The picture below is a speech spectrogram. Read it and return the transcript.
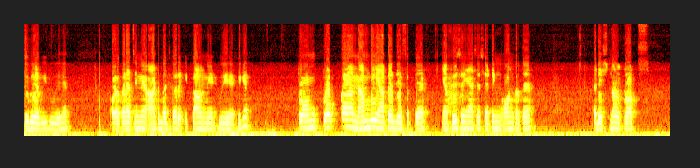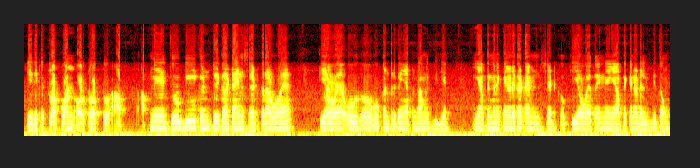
सुबह अभी हुई है। और कराची में आठ बजकर इक्यावन मिनट हुई है, ठीक है? तो हम क्लॉक का नाम भी यहाँ पे दे सकते हैं। या फिर से यहाँ से सेटिंग ऑन करते हैं। एडिशनल क्लॉक्स ये देखिए क्लॉक वन और क्लॉक टू आप अपने जो भी कंट्री का टाइम सेट करा हुआ है, किया हुआ है, वो वो कंट्री का यहाँ पर नाम लिख दीजिए। यहाँ पे मैंने कनाडा का टाइम सेट को किया हुआ है तो मैं यहाँ पे कनाडा लिख देता हूँ।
